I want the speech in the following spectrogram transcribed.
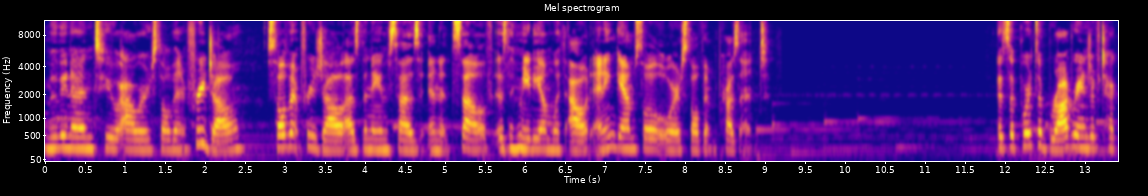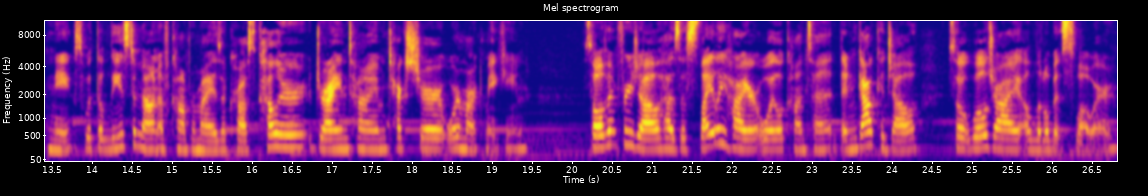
Moving into our solvent-free gel. Solvent free gel, as the name says in itself, is a medium without any Gamsol or solvent present. It supports a broad range of techniques with the least amount of compromise across color, drying time, texture, or mark making. Solvent free gel has a slightly higher oil content than Galkyd gel, so it will dry a little bit slower.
